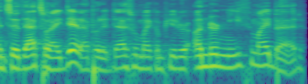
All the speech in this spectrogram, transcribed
And so that's what I did. I put a desk with my computer underneath my bed,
